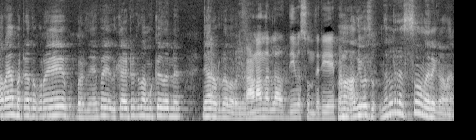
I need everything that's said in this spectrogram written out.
പറയാൻ പറ്റാത്ത കുറേ ഇപ്പം ഇത് കേട്ടിട്ട് നമുക്ക് തന്നെ ഞാൻ ഉടനെ പറഞ്ഞു. കാണാൻ നല്ല അതീവ സുന്ദരിയെ ആ ദിവസം നല്ല രസമാണ് അതിനെ കാണാൻ.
